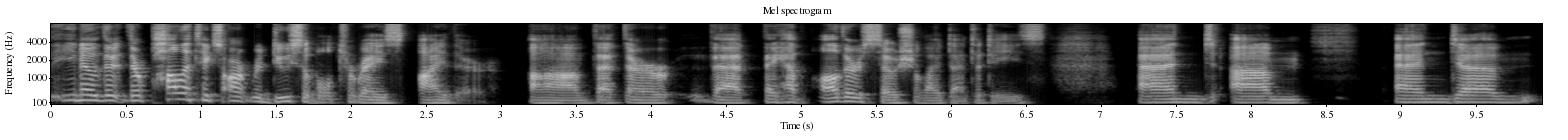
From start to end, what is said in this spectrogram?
you know, their, their politics aren't reducible to race either. Uh, that they're that they have other social identities, and um, and um,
